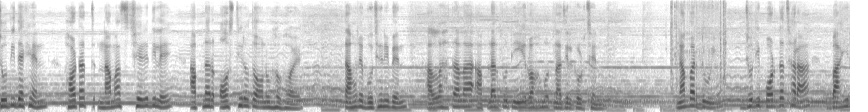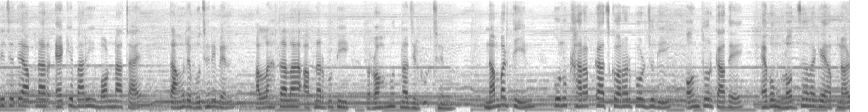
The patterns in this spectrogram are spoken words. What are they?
যদি দেখেন হঠাৎ নামাজ ছেড়ে দিলে আপনার অস্থিরতা অনুভব হয়, তাহলে বুঝে নেবেন আল্লাহ তালা আপনার প্রতি রহমত নাজিল করছেন। নাম্বার দুই, যদি পর্দা ছাড়া বাহিরে যেতে আপনার একেবারেই মন না চায় তাহলে বুঝে নেবেন, আল্লাহ তালা আপনার প্রতি রহমত নাজিল করছেন। নাম্বার তিন, কোনো খারাপ কাজ করার পর যদি অন্তর কাঁদে এবং লজ্জা লাগে আপনার,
